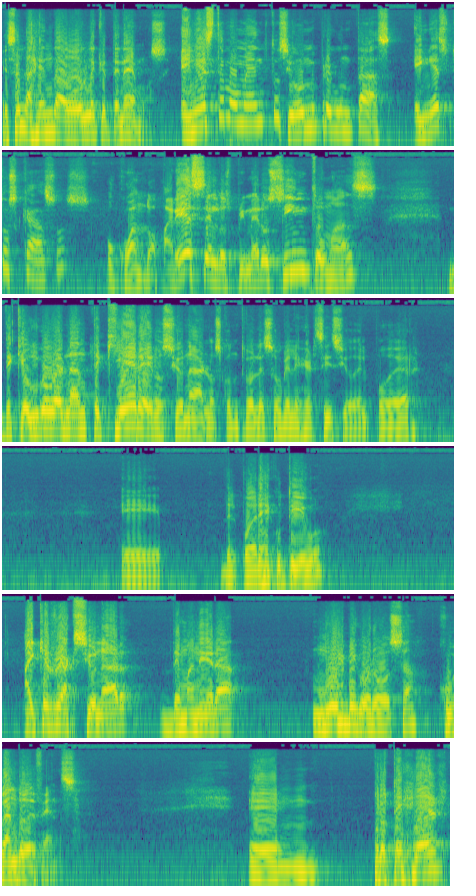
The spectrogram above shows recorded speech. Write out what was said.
Esa es la agenda doble que tenemos. En este momento, si vos me preguntás, en estos casos, o cuando aparecen los primeros síntomas de que un gobernante quiere erosionar los controles sobre el ejercicio del poder, eh, del Poder Ejecutivo, hay que reaccionar de manera muy vigorosa jugando defensa. Em, proteger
